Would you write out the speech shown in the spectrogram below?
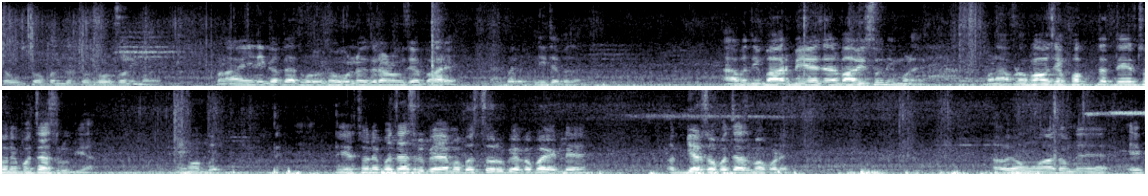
ચૌદસો પંદરસો સોળસોની મળે. પણ આ એની કરતાં થોડું નવું નજરાણું છે ભારે. નીચે બધા. આ બધી બાર બે હજાર બાવીસો ની મળે. પણ આપણો ભાવ છે ફક્ત તેરસો ને પચાસ રૂપિયા. એમાં તેરસો ને પચાસ રૂપિયા એમાં બસો રૂપિયા કપાય એટલે અગિયારસો પચાસમાં પડે. હવે હું આ તમને એક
